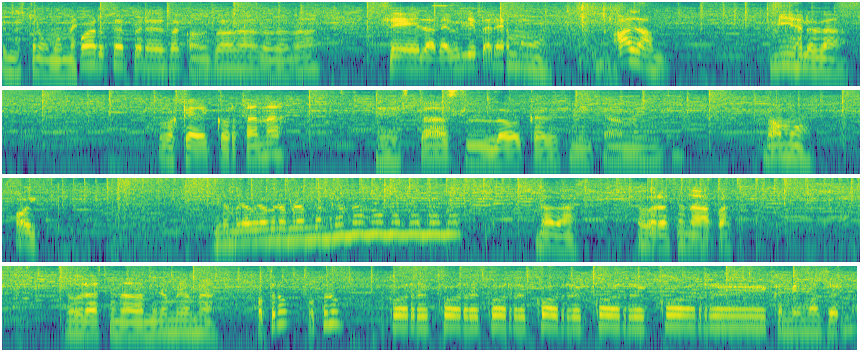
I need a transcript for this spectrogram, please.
Es nuestro momento. Fuerte, pero esa consola, la, la, la. Sí, la debilitaremos. ¡Alam! ¡Mierda! Ok, Cortana. Estás loca, definitivamente. Vamos. ¡Hoy! Mira, mira, mira, mira, mira, mira, mira, mira, mira, mira. Nada. No duraste nada, paz. No duraste nada. Mira, mira, mira. ¿Otro? ¿Otro? Corre, corre, corre, corre, corre, corre. Cambiamos de arma.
